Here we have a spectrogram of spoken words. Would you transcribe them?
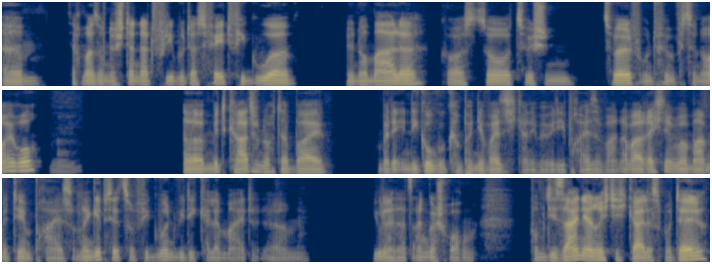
Ähm, sag mal, so eine Standard Freebooters Fate-Figur, eine normale, kostet so zwischen 12 und 15 Euro. Mhm. Äh, mit Karte noch dabei. Bei der Indiegogo-Kampagne weiß ich gar nicht mehr, wie die Preise waren. Aber rechnen wir mal mit dem Preis. Und dann gibt es jetzt so Figuren wie die Kellemite. Ähm, Julian hat es angesprochen. Vom Design her ein richtig geiles Modell.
